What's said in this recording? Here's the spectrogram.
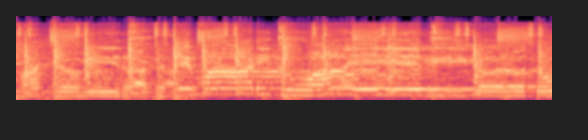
હાચવી રાખજે મારી દુઆ એવી કરતો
